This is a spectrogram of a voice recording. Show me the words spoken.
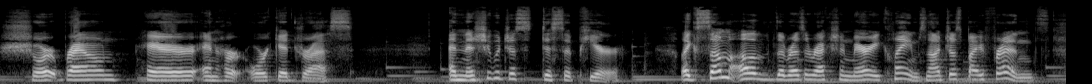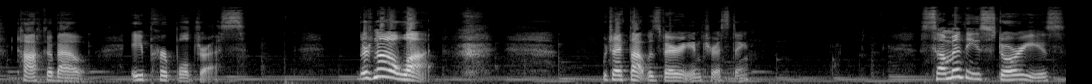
short brown hair and her orchid dress. And then she would just disappear. Like some of the Resurrection Mary claims, not just by friends, talk about a purple dress. There's not a lot, which I thought was very interesting. Some of these stories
